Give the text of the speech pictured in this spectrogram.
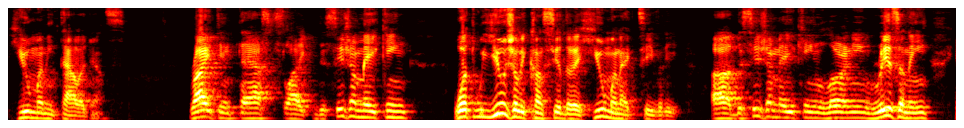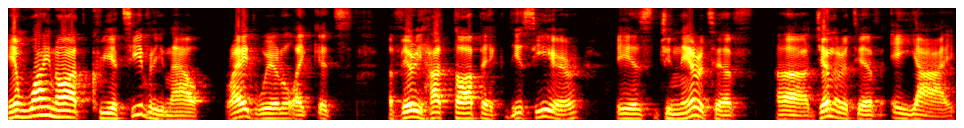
human intelligence, right? In tasks like decision making, what we usually consider a human activity uh, decision making, learning, reasoning, and why not creativity now, right? We're like, it's a very hot topic this year is generative, uh, generative AI.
